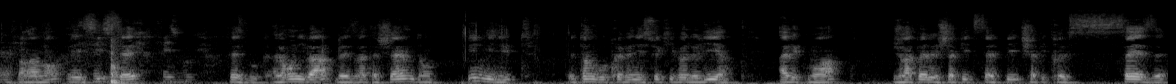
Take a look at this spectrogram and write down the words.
apparemment. Et ici c'est Facebook. Facebook. Alors on y va, Bezrat Hashem, dans une minute, le temps que vous prévenez ceux qui veulent le lire avec moi. Je rappelle le chapitre, chapitre 16,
